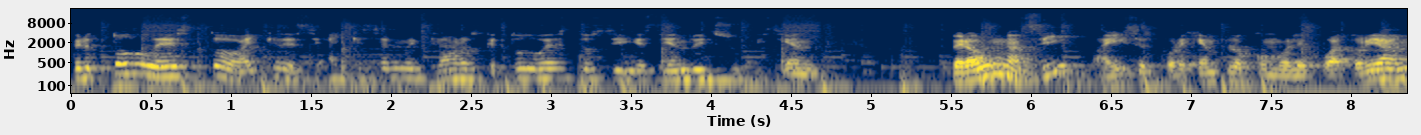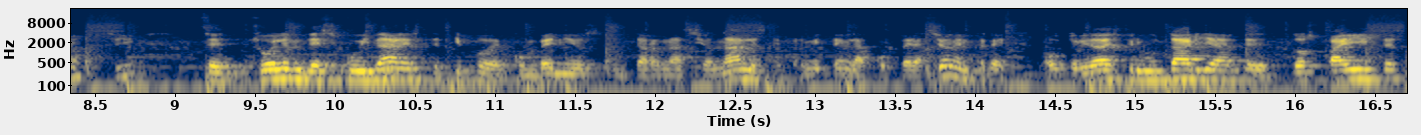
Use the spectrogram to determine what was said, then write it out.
Pero todo esto, hay que, decir, hay que ser muy claros que todo esto sigue siendo insuficiente. Pero aún así, países, por ejemplo, como el ecuatoriano, ¿sí? Se suelen descuidar este tipo de convenios internacionales que permiten la cooperación entre autoridades tributarias de dos países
